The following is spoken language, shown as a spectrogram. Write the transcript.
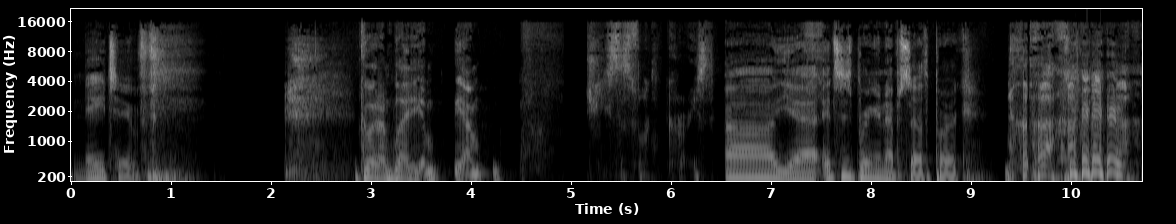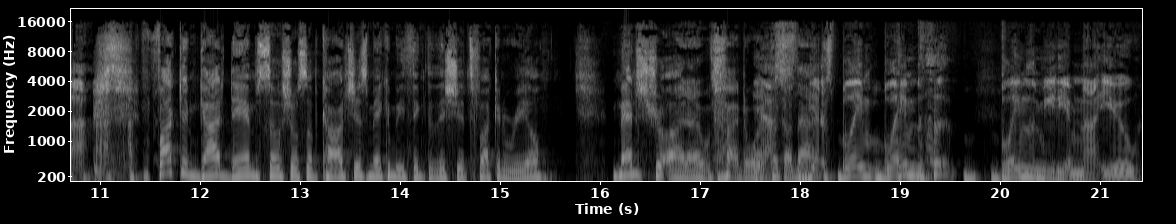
native. Good. I'm glad. You, I'm, yeah. I'm. Jesus fucking Christ. Uh, yeah, it's just bringing up South Park. fucking goddamn social subconscious making me think that this shit's fucking real. Menstrual. I don't, I don't want to Yes, click on that. yes. Blame blame the, blame the medium, not you.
